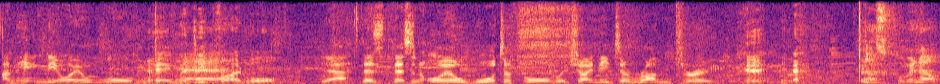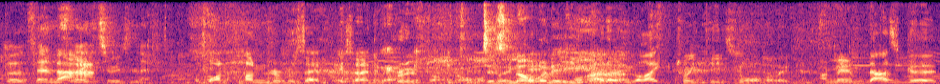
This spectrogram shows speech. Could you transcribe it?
I'm hitting the oil wall. You're hitting the deep fried wall. Yeah, there's there's an oil waterfall which I need to run through. Yeah. That's coming out both ends That- later, isn't it? 100% is an improved on a normal Does Twinkie. not wanna eat I don't like Twinkies normally. I mean- that's good.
